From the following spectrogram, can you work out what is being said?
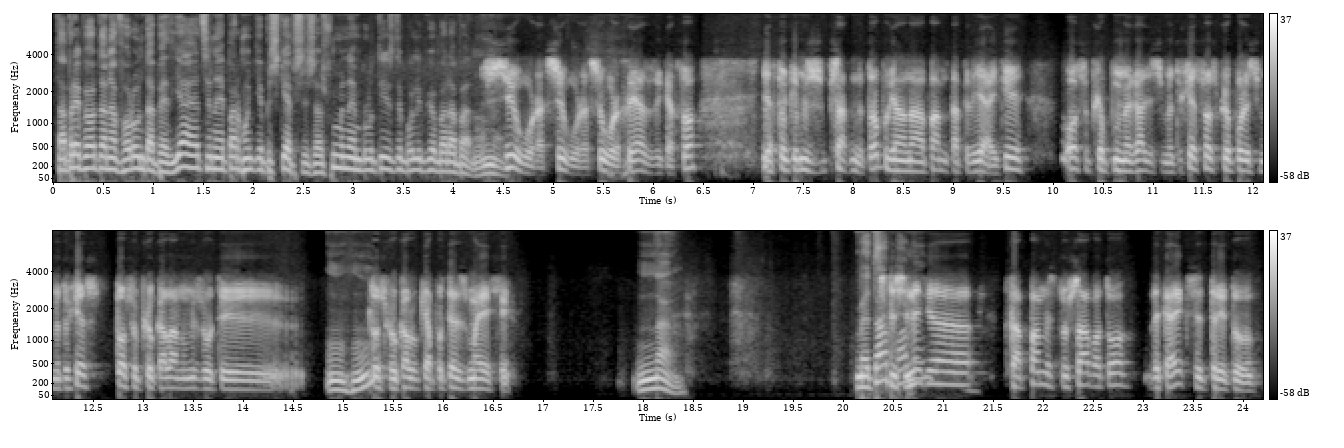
θα πρέπει όταν αφορούν τα παιδιά έτσι να υπάρχουν και επισκέψεις, ας πούμε, να εμπλουτίζεται πολύ πιο παραπάνω. Ναι. Σίγουρα, σίγουρα, σίγουρα χρειάζεται και αυτό. Γι' αυτό και εμείς ψάχνουμε τρόπο για να πάμε τα παιδιά εκεί. Όσο πιο μεγάλες συμμετοχές, όσο πιο πολλές συμμετοχές, τόσο πιο καλά νομίζω ότι Μμμ. τόσο πιο καλό και αποτέλεσμα έχει. Ναι. Μετά Στη πάμε... συνέχεια θα πάμε στο Σάββατο 16 Τρίτου.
